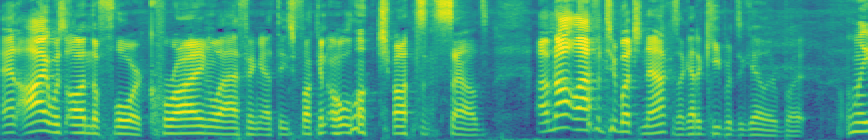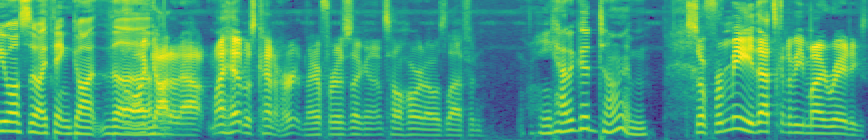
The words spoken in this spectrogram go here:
and I was on the floor crying, laughing at these fucking Olong Johnson sounds. I'm not laughing too much now because I got to keep it together, but Well, you also, I think, got the. oh, I got it out. My head was kind of hurting there for a second. That's how hard I was laughing. He had a good time. So for me, that's going to be my ratings.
